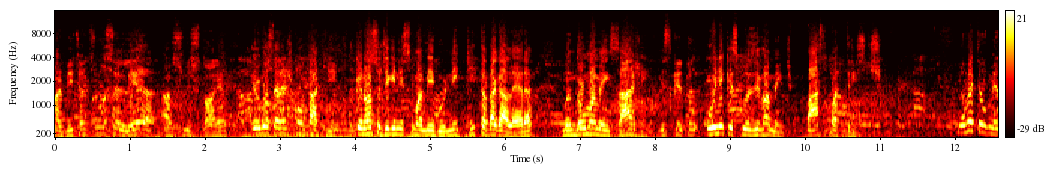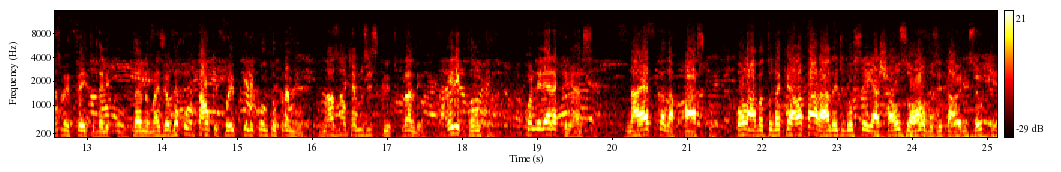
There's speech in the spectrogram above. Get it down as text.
Antes de você ler a sua história, eu gostaria de contar aqui, porque nosso digníssimo amigo Nikita da Galera mandou uma mensagem escrito única e exclusivamente Páscoa Triste. Não vai ter o mesmo efeito dele contando, mas eu vou contar o que foi porque ele contou pra mim. Nós não temos escrito pra ler. Ele conta, quando ele era criança, na época da Páscoa, rolava toda aquela parada de você ir achar os ovos e tal, e não sei o quê.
